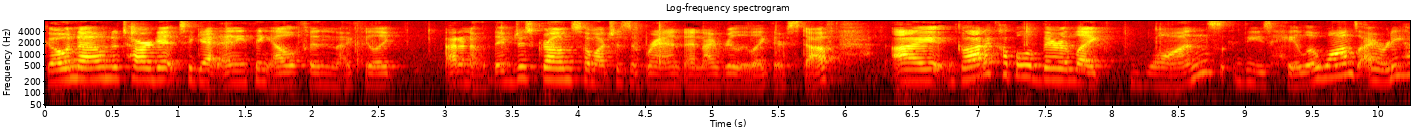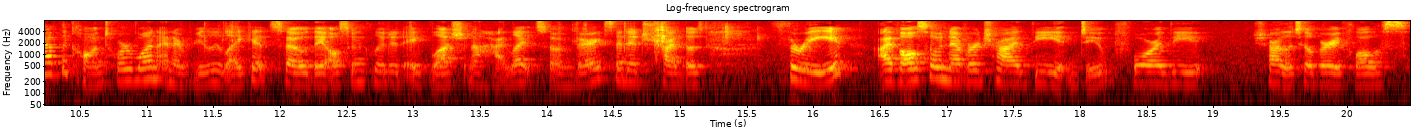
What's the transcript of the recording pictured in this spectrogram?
going down to Target to get anything e.l.f. and I feel like I don't know, they've just grown so much as a brand and I really like their stuff. I got a couple of their like wands, these halo wands. I already have the contour one and I really like it. So they also included a blush and a highlight. So I'm very excited to try those three. I've also never tried the dupe for the Charlotte Tilbury Flawless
